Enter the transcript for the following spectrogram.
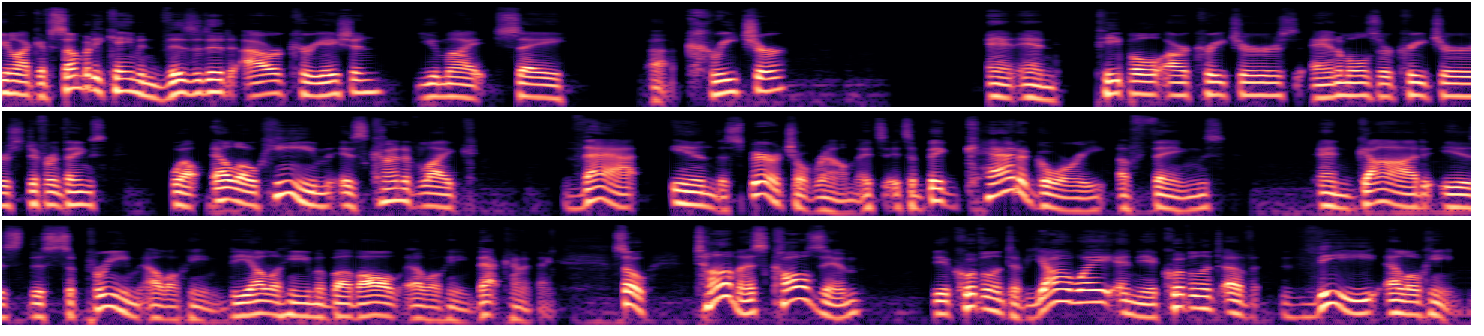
you know, like if somebody came and visited our creation, you might say uh, creature, and and people are creatures, animals are creatures, different things. Well, Elohim is kind of like that in the spiritual realm. It's it's a big category of things, and God is the supreme Elohim, the Elohim above all Elohim, that kind of thing. So Thomas calls him the equivalent of Yahweh and the equivalent of the Elohim.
